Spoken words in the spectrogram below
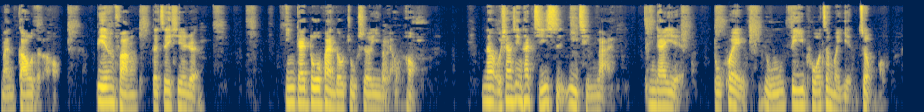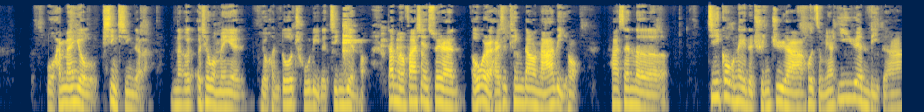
蛮高的了哈。边防的这些人，应该多半都注射疫苗哈。那我相信他即使疫情来，应该也不会如第一波这么严重哦。我还蛮有信心的啦。那而而且我们也有很多处理的经验哈。大家有没有发现，虽然偶尔还是听到哪里哈。发生了机构内的群聚啊，或怎么样，医院里的啊，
